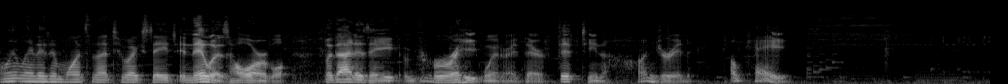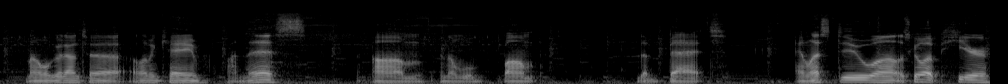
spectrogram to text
Only landed him once in that 2x stage, and it was horrible. But that is a great win right there. 1500 Okay. Now we'll go down to 11k on this. Um, and then we'll bump the bet. And let's do, uh, let's go up here.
